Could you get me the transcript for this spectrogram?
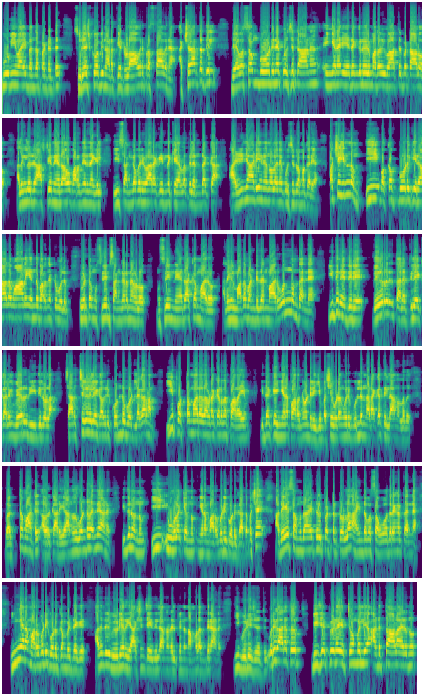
ഭൂമിയുമായി ബന്ധപ്പെട്ടിട്ട് സുരേഷ് ഗോപി നടത്തിയിട്ടുള്ള ആ ഒരു പ്രസ്താവന അക്ഷരാർത്ഥത്തിൽ ദേവസ്വം ബോർഡിനെ കുറിച്ചിട്ടാണ് ഇങ്ങനെ ഏതെങ്കിലും ഒരു മതവിഭാഗത്തിൽപ്പെട്ട ആളോ അല്ലെങ്കിൽ ഒരു രാഷ്ട്രീയ നേതാവോ പറഞ്ഞിരുന്നെങ്കിൽ ഈ സംഘപരിവാരൊക്കെ ഇന്ന് കേരളത്തിൽ എന്തൊക്കെ അഴിഞ്ഞാടിയൻ എന്നുള്ളതിനെ കുറിച്ചിട്ട് നമുക്കറിയാം. പക്ഷെ ഇന്നും ഈ വക്കഫ് ബോർഡ് കിരാതമാണ് എന്ന് പറഞ്ഞിട്ട് പോലും ഇവിടുത്തെ മുസ്ലിം സംഘടനകളോ മുസ്ലിം നേതാക്കന്മാരോ അല്ലെങ്കിൽ മതപണ്ഡിതന്മാരോ ഒന്നും തന്നെ ഇതിനെതിരെ വേറൊരു തലത്തിലേക്ക് അല്ലെങ്കിൽ വേറൊരു രീതിയിലുള്ള ചർച്ചകളിലേക്ക് അവർ കൊണ്ടുപോയിട്ടില്ല. കാരണം ഈ പൊട്ടന്മാർ അത് അവിടെ കിടന്ന് പറയും ഇതൊക്കെ ഇങ്ങനെ പറഞ്ഞുകൊണ്ടിരിക്കും. പക്ഷെ ഇവിടെ ഒരു പുല്ലും നടക്കത്തില്ല എന്നുള്ളത് വ്യക്തമായിട്ട് അവർക്ക് അറിയാവുന്നത് കൊണ്ട് തന്നെയാണ് ഇതിനൊന്നും ഈ ഊളയ്ക്കൊന്നും ഇങ്ങനെ മറുപടി കൊടുക്കാത്ത പക്ഷെ അതേ സമുദായത്തിൽപ്പെട്ടിട്ടുള്ള ഹൈന്ദവ സഹോദരങ്ങൾ തന്നെ ഇങ്ങനെ മറുപടി കൊടുക്കുമ്പോഴത്തേക്ക് അതിന്റെ ഒരു വീഡിയോ റിയാക്ഷൻ ചെയ്തില്ല എന്നുണ്ടെങ്കിൽ പിന്നെ നമ്മൾ എന്തിനാണ് ഈ വീഡിയോ ചെയ്തിട്ട്? ഒരു കാലത്ത് ബി ജെ പിയുടെ ഏറ്റവും വലിയ അടുത്ത ആളായിരുന്നു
